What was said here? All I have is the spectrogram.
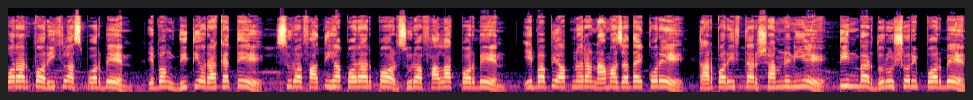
পড়ার পর ইখলাস পড়বেন এবং দ্বিতীয় রাকাতে সুরা ফাতিহা পড়ার পর সুরা ফালাক পড়বেন। এভাবে আপনারা নামাজ আদায় করে তারপর ইফতার সামনে নিয়ে তিনবার দুরুজ শরীফ পড়বেন।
